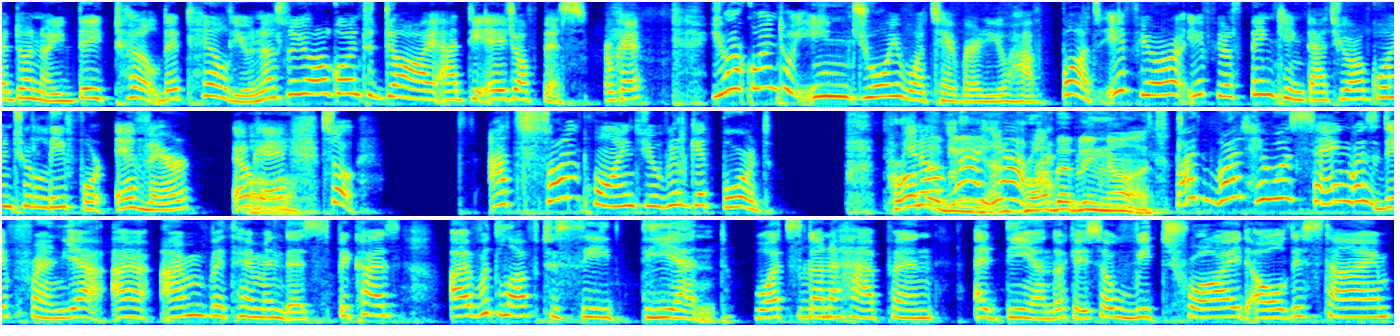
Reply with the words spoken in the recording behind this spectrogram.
I don't know. They tell, they tell you, Nestle, you are going to die at the age of this. Okay, you are going to enjoy whatever you have. But if you're if you're thinking that you are going to live forever, okay, Oh. so at some point you will get bored. Probably yeah, and yeah, but- probably not. But what he was saying was different. Yeah, I, I'm with him in this because I would love to see the end. What's mm. gonna happen at the end. Okay, so we tried all this time,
